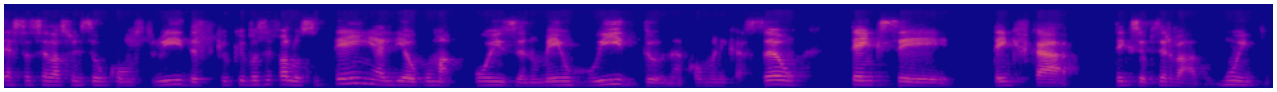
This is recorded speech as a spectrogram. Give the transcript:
essas relações são construídas, porque o que você falou, se tem ali alguma coisa no meio ruído na comunicação, tem que ser, tem que ficar, tem que ser observado muito.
